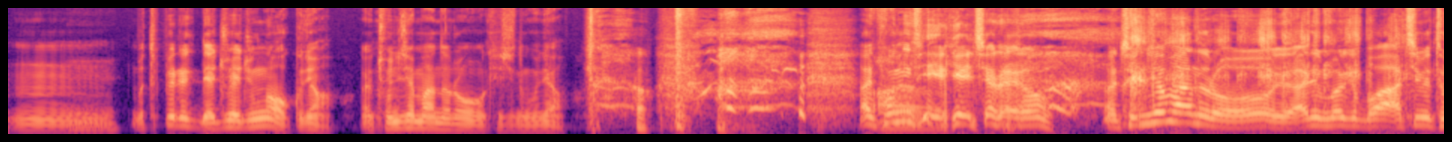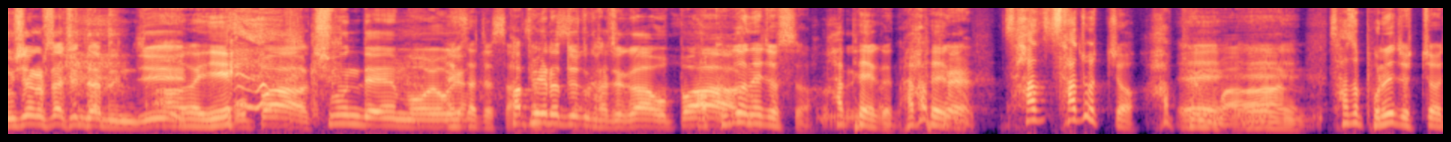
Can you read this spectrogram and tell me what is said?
음, 뭐 특별히 내조해 준 건 없군요. 존재만으로 계시는군요. 아니 본인이 얘기했잖아요. 어, 존재만으로 아니 뭐 이렇게 뭐 아침에 도시락을 싸준다든지 아, 예. 오빠 추운데 뭐 여기 안 싸줬어, 안 핫팩이라도. 가져가 오빠. 아, 그건 해줬어. 핫팩은 핫팩. 사 사줬죠. 핫팩만. 예, 예. 사서 보내줬죠.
